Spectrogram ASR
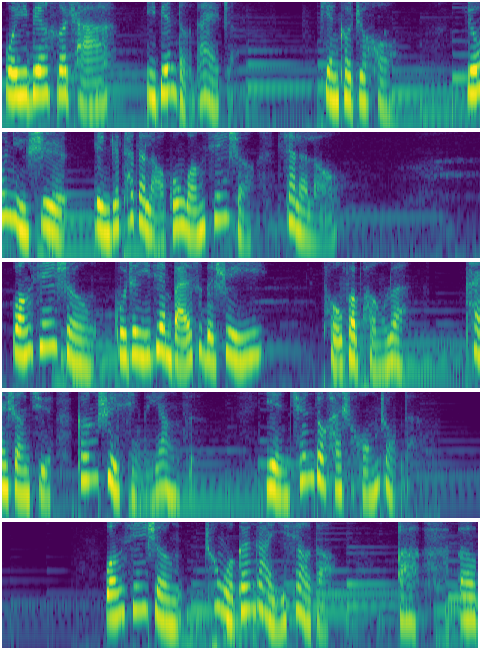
我一边喝茶一边等待着。片刻之后，刘女士领着她的老公王先生下了楼。王先生裹着一件白色的睡衣，头发蓬乱，看上去刚睡醒的样子。眼圈都还是红肿的。王先生冲我尴尬一笑，道：“啊，呃，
